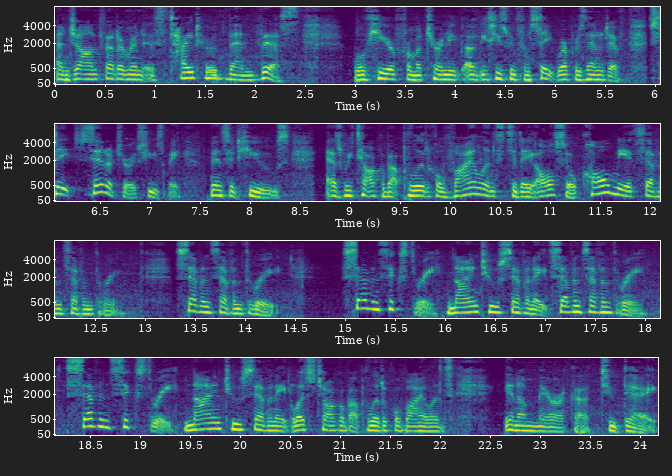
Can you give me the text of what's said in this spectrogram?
and John Fetterman is tighter than this. We'll hear from attorney, uh, excuse me, from state representative, state senator, excuse me, Vincent Hughes, as we talk about political violence today. Also, call me at 773 773 763 9278. 773 763 9278. Let's talk about political violence in America today.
